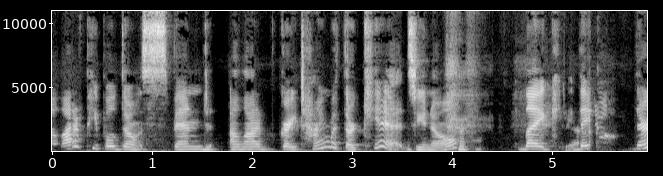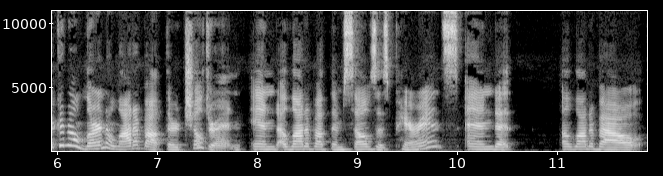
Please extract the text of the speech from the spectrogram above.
a lot of people don't spend a lot of great time with their kids, you know? like Yeah. they don't they're going to learn a lot about their children and a lot about themselves as parents and a lot about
